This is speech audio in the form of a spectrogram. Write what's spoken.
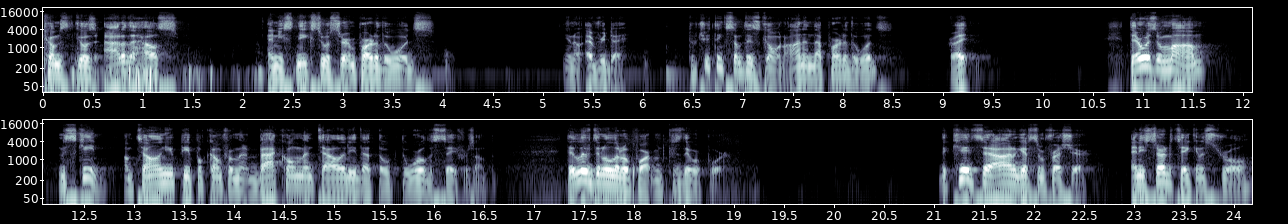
comes, goes out of the house and he sneaks to a certain part of the woods, you know, every day don't you think something's going on in that part of the woods? Right? There was a mom, miskin. I'm telling you, people come from a back home mentality that the, the world is safe or something. They lived in a little apartment because they were poor. The kid said, I want to get some fresh air. And he started taking a stroll.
